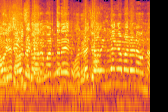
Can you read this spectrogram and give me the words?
ಅವ್ರ ಹೆಸರು ಪ್ರಚಾರ ಮಾಡ್ತಾನೆ. ಪ್ರಚಾರ ಇಲ್ಲಂಗೆ ಮಾಡೋಣ ಅವನ್ನ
